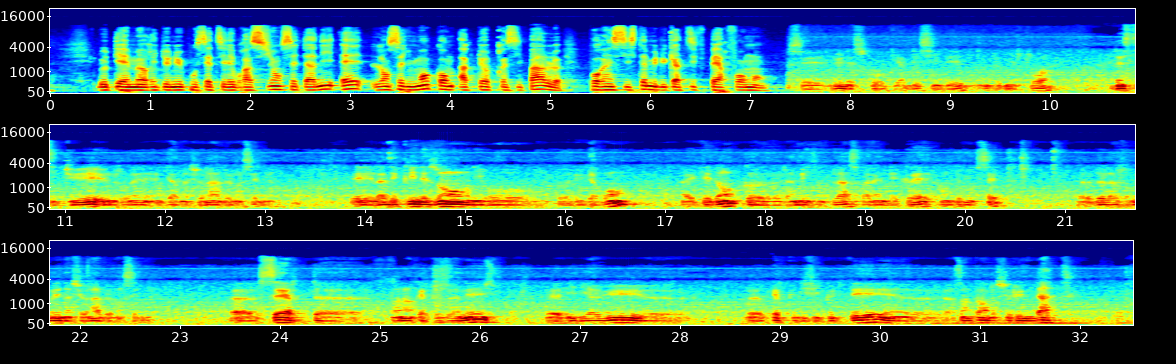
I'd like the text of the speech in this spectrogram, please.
Le thème retenu pour cette célébration cette année est l'enseignement comme acteur principal pour un système éducatif performant. C'est l'UNESCO qui a décidé en 2003 d'instituer une journée internationale de l'enseignement. Et la déclinaison au niveau euh, du Gabon a été donc euh, la mise en place par un décret en 2007 euh, de la journée nationale de l'enseignement. Euh, certes, euh, pendant quelques années, il y a eu quelques difficultés à s'entendre sur une date,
